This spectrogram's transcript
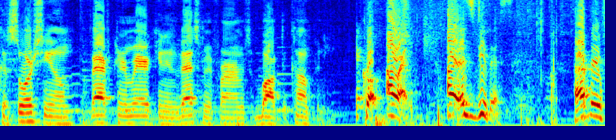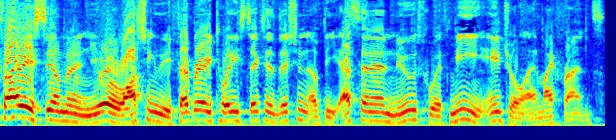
consortium of African American investment firms bought the company. Cool. All right. All right, let's do this. Happy Friday, Steelman. You are watching the February 26th edition of the SNN News with me, Angel, and my friends.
